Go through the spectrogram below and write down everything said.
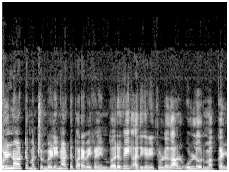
உள்நாட்டு மற்றும் வெளிநாட்டு பறவைகளின் வருகை அதிகரித்துள்ளதால் உள்ளூர் மக்கள்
